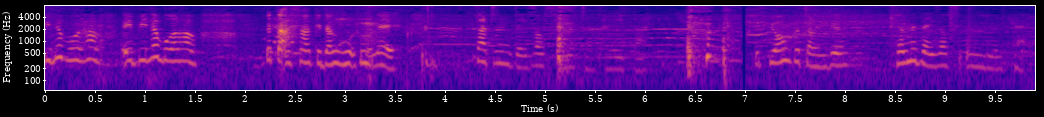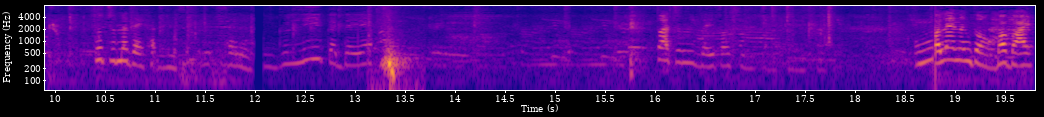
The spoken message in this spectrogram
Biết đấy bảo hàm. Ấy biết đấy bảo hàm. Cái tại sao cái đang hụt này? Ta chân để rau xí chẳng thấy tại. Cái biếng cái chẳng điên. Thế nên để rau xí ăn được tại. Tôi chân để khát hình xây. Guli cái đấy. Ta chân để rau xí chẳng thấy tại. Ở lên nâng tổng. Bye bye.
